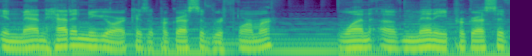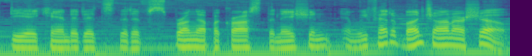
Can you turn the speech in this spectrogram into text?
in Manhattan, New York, as a progressive reformer, one of many progressive DA candidates that have sprung up across the nation, and we've had a bunch on our show.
